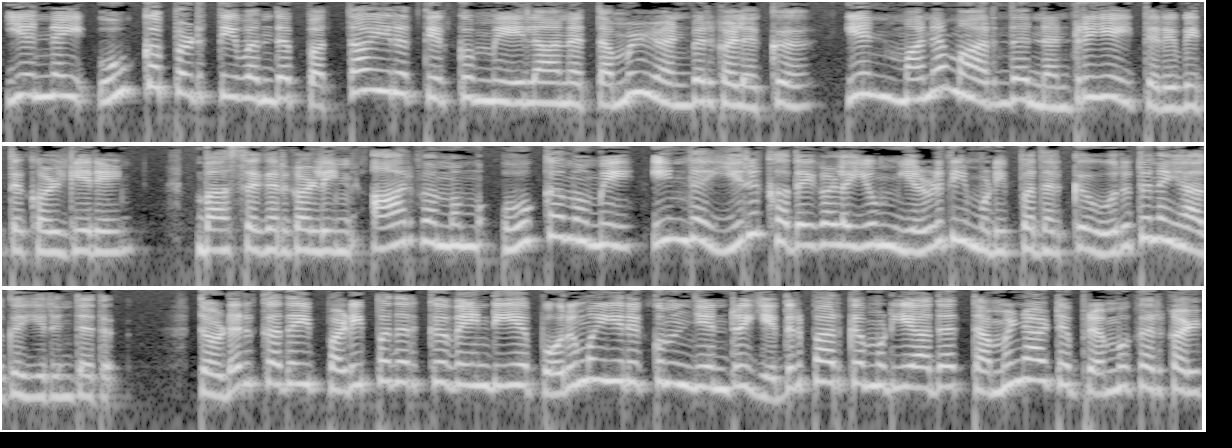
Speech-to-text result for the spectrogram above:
என்னை ஊக்கப்படுத்தி வந்த பத்தாயிரத்திற்கும் மேலான தமிழ் நண்பர்களுக்கு என் மனமார்ந்த நன்றியை தெரிவித்துக் கொள்கிறேன். வாசகர்களின் ஆர்வமும் ஊக்கமுமே இந்த இரு கதைகளையும் எழுதி முடிப்பதற்கு உறுதுணையாக இருந்தது. தொடர்கதை படிப்பதற்கு வேண்டிய பொறுமை இருக்கும் என்று எதிர்பார்க்க முடியாத தமிழ்நாட்டு பிரமுகர்கள்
